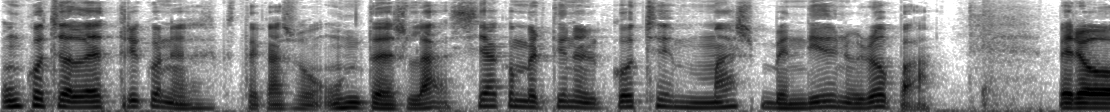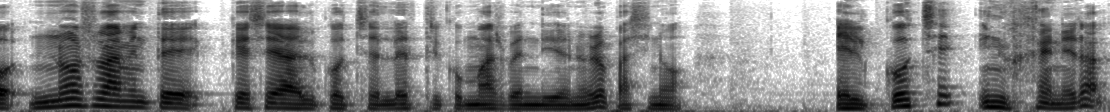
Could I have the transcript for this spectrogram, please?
un coche eléctrico, en este caso un Tesla, se ha convertido en el coche más vendido en Europa. Pero no solamente que sea el coche eléctrico más vendido en Europa, sino el coche en general.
